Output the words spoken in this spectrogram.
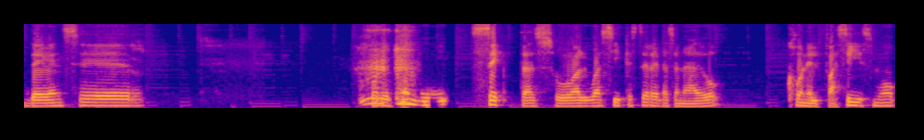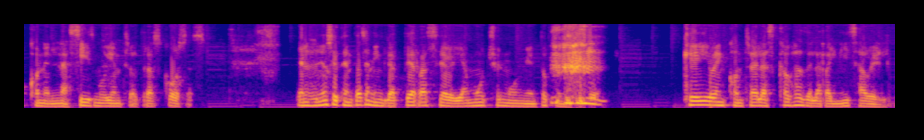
deben ser sectas o algo así que esté relacionado con el fascismo, con el nazismo y entre otras cosas. En los años 70 en Inglaterra se veía mucho el movimiento que iba en contra de las causas de la reina Isabel,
